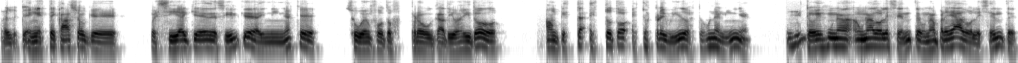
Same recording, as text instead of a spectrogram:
en este caso que pues sí hay que decir que hay niñas que suben fotos provocativas y todo, aunque está, esto, to- esto es prohibido, esto es una niña. Esto es una, una adolescente, una preadolescente.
